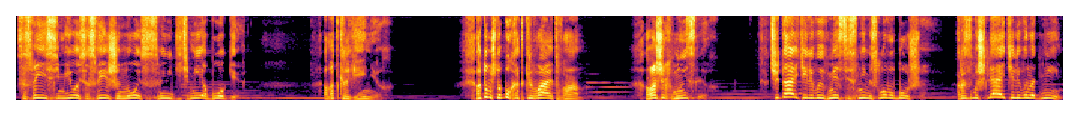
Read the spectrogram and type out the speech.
со своей семьей, со своей женой, со своими детьми о Боге, об откровениях, о том, что Бог открывает вам, о ваших мыслях? Читаете ли вы вместе с ними Слово Божие? Размышляете ли вы над ним?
